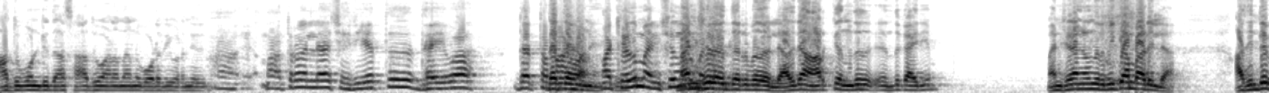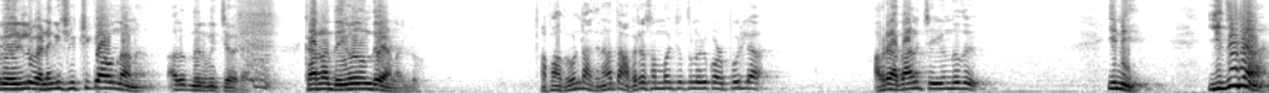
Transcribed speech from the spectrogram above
അതുകൊണ്ട് ഇത് അസാധുവാണെന്നാണ് കോടതി പറഞ്ഞത്. മാത്രമല്ല ശരിയത്ത് ദൈവ ദത്തമാണ്. ദത്തമാണ്. മറ്റേത് മനുഷ്യ മനുഷ്യ നിർമ്മിതമല്ല അതിന് ആർക്ക് എന്ത് എന്ത് കാര്യം? മനുഷ്യനങ്ങനെ നിർമ്മിക്കാൻ പാടില്ല. അതിന്റെ പേരിൽ വേണമെങ്കിൽ ശിക്ഷിക്കാവുന്നതാണ് അത് നിർമ്മിച്ചവരാണ് കാരണം ദൈവനിന്ദയാണല്ലോ. അപ്പോൾ അതുകൊണ്ട് അതിനകത്ത് അവരെ സംബന്ധിച്ചിടത്തോളം കുഴപ്പമില്ല. അവരതാണ് ചെയ്യുന്നത്. ഇനി ഇതിന്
